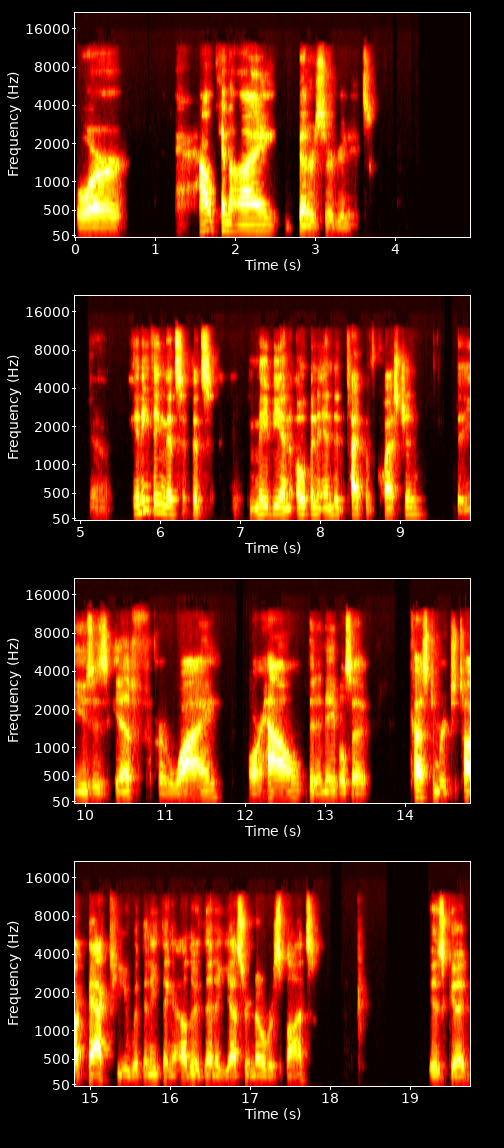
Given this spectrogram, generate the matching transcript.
Or how can I better serve your needs? You know, anything that's that's maybe an open-ended type of question that uses if or why or how that enables a customer to talk back to you with anything other than a yes or no response is good.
